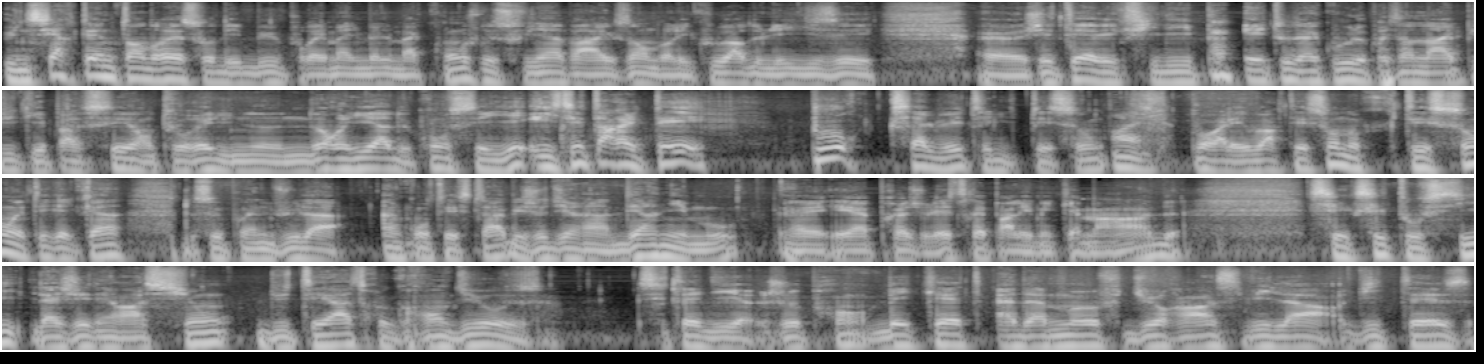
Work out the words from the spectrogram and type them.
une certaine tendresse au début pour Emmanuel Macron. Je me souviens par exemple dans les couloirs de l'Élysée, euh, j'étais avec Philippe et tout d'un coup le président de la République est passé entouré d'une noria de conseillers et il s'est arrêté pour saluer Philippe Tesson, Ouais. pour aller voir Tesson. Donc Tesson était quelqu'un de ce point de vue-là incontestable. Et je dirais un dernier mot, euh, et après je laisserai parler mes camarades, c'est que c'est aussi la génération du théâtre grandiose. C'est-à-dire, je prends Beckett, Adamov, Duras, Villard, Vitesse,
